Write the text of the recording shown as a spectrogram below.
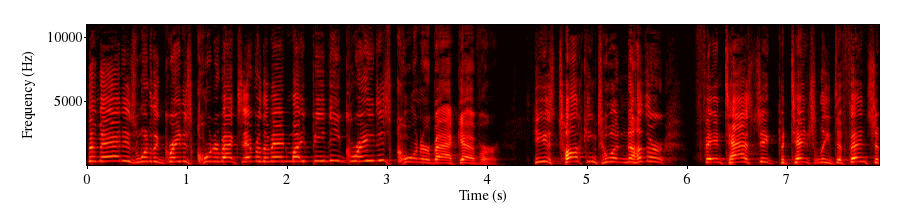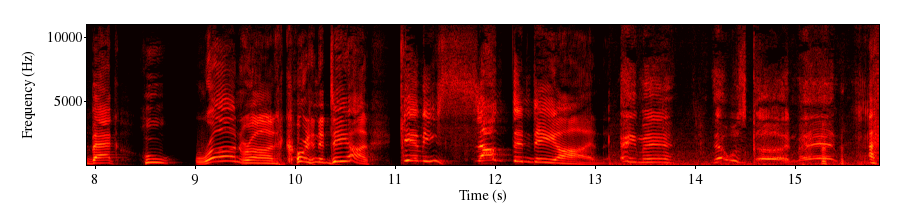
The man is one of the greatest cornerbacks ever. The man might be the greatest cornerback ever. He is talking to another fantastic, potentially defensive back who run, run, according to Deion. Give me something, Deion. Hey, man, that was good, man.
